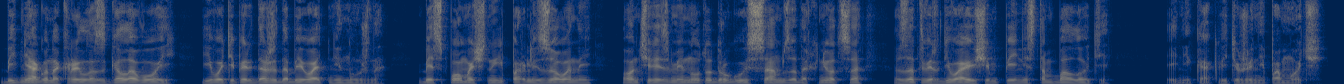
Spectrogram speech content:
Беднягу накрыло с головой, его теперь даже добивать не нужно. Беспомощный, парализованный, он через минуту-другую сам задохнется в затвердевающем пенистом болоте. И никак ведь уже не помочь.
